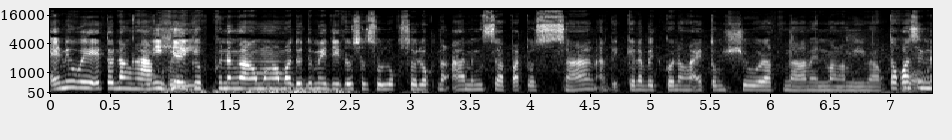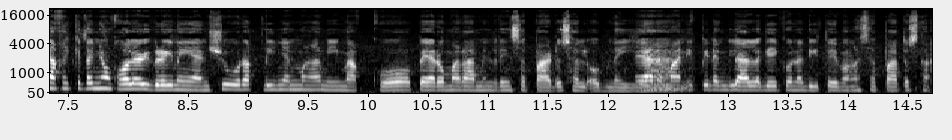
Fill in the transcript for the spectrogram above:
Anyway, ito na nga. Inihigop ko na nga ang mga madudumi dito sa sulok-sulok ng aming sapatosan at ikinabit ko na nga itong shurak namin mga mima ko. Ito kasi nakikita yung color gray na yan. Shurak din yan mga mima ko. Pero marami na rin sapatos sa loob na yan. Kaya naman ipinaglalagay ko na dito yung mga sapatos ng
